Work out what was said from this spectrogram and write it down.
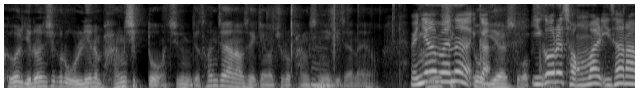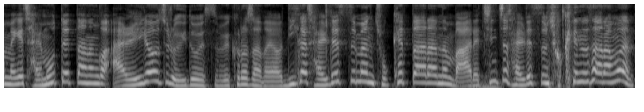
그걸 이런 식으로 올리는 방식도 지금 이제 선재 아나운서 얘기한 건 주로 방식 얘기잖아요. 음. 왜냐하면은 방식도 그러니까. 이거를 정말 이 사람에게 잘못됐다는 거 알려줄 의도였으면 왜 그러잖아요. 네가 잘 됐으면 좋겠다라는 말에 진짜 잘 됐으면 좋겠는 사람은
